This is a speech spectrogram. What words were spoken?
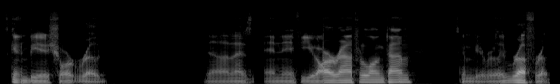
it's going to be a short road. You know, and, as, and if you are around for a long time, it's going to be a really rough road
